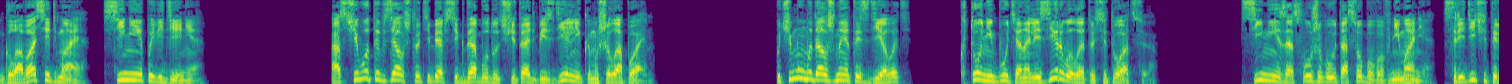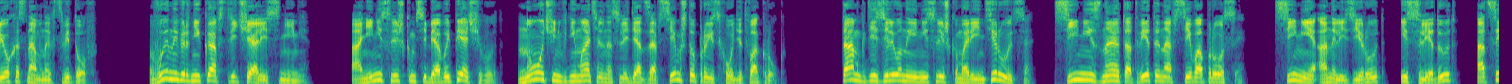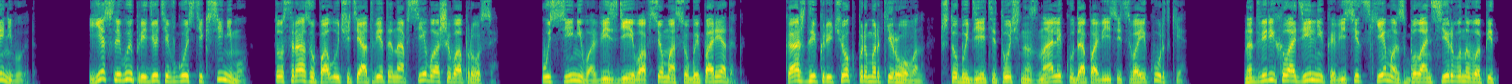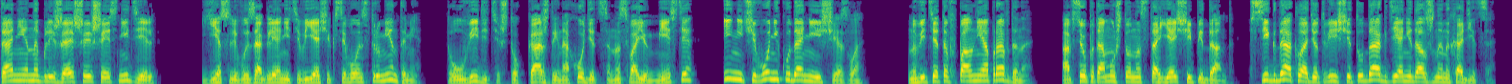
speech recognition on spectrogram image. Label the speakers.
Speaker 1: Глава 7. Синее поведение. А с чего ты взял, что тебя всегда будут считать бездельником и шалопаем? Почему мы должны это сделать? Кто-нибудь анализировал эту ситуацию? Синие заслуживают особого внимания среди четырех основных цветов. Вы наверняка встречались с ними. Они не слишком себя выпячивают, но очень внимательно следят за всем, что происходит вокруг. Там, где зеленые не слишком ориентируются, синие знают ответы на все вопросы. Синие анализируют, исследуют, оценивают. Если вы придете в гости к синему, то сразу получите ответы на все ваши вопросы. У синего везде и во всем особый порядок. Каждый крючок промаркирован, чтобы дети точно знали, куда повесить свои куртки. На двери холодильника висит схема сбалансированного питания на ближайшие 6 недель. Если вы заглянете в ящик с его инструментами, то увидите, что каждый находится на своем месте и ничего никуда не исчезло. Но ведь это вполне оправдано. А все потому, что настоящий педант всегда кладет вещи туда, где они должны находиться.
